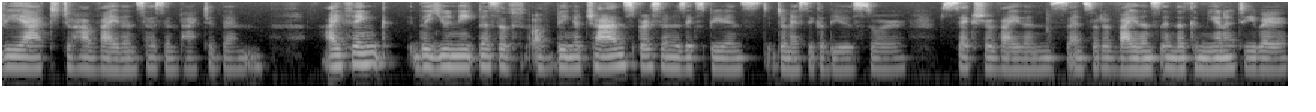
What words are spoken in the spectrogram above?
react to how violence has impacted them. I think the uniqueness of, of being a trans person who's experienced domestic abuse or sexual violence and sort of violence in the community where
